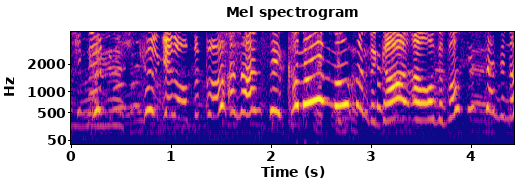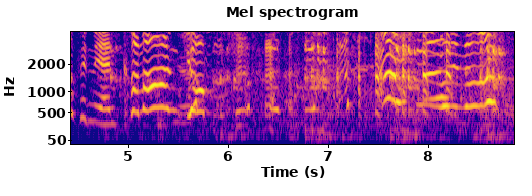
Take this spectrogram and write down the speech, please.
She couldn't, she couldn't get on the bus. And I'm saying, "Come on, mum," and the guard, oh, the bus is standing up in the end. Come on, jump! oh, she's running off.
